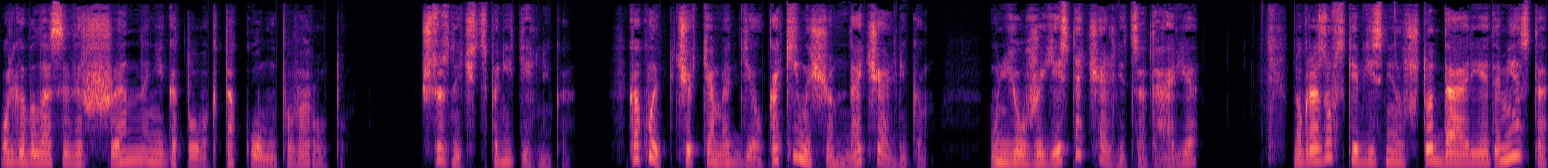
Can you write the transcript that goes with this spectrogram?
Ольга была совершенно не готова к такому повороту. Что значит с понедельника? Какой к чертям отдел? Каким еще начальником? У нее уже есть начальница Дарья. Но Грозовский объяснил, что Дарья это место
